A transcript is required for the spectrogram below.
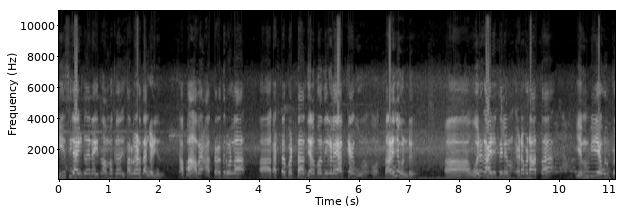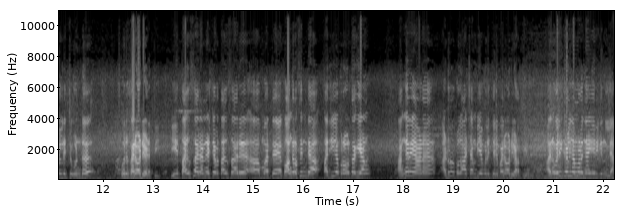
ഈസി ആയിട്ട് തന്നെ ഇത് നമുക്ക് സർവേ നടത്താൻ കഴിഞ്ഞത്. അപ്പോൾ അവ അത്തരത്തിലുള്ള കഷ്ടപ്പെട്ട ജനപ്രതിനിധികളെ ഒക്കെ ഉ- ഉ- തഴഞ്ഞുകൊണ്ട് ഒരു കാര്യത്തിലും ഇടപെടാത്ത എം പിയെ ഉൾക്കൊള്ളിച്ചുകൊണ്ട് ഒരു പരിപാടി നടത്തി. ഈ തഹസാർ അന്വേഷിച്ചപ്പോൾ തഹസാർ മറ്റേ കോൺഗ്രസിന്റെ സജീവ പ്രവർത്തകയാണ്. അങ്ങനെയാണ് അടൂർ പ്രകാശ് എം പിയെ വിളിച്ചൊരു പരിപാടി നടത്തിയത്. അതിന് ഒരിക്കലും നമ്മൾ ന്യായീകരിക്കുന്നില്ല.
